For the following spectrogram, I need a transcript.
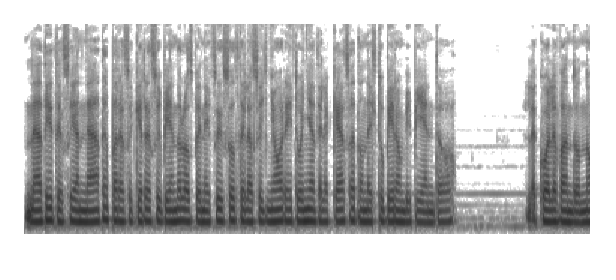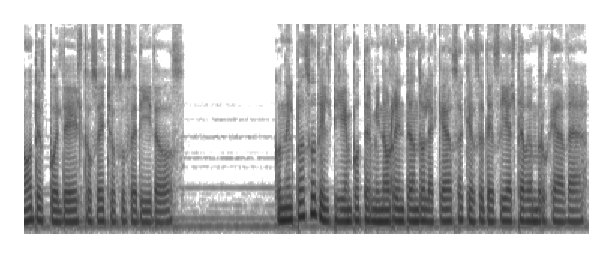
Nadie decía nada para seguir recibiendo los beneficios de la señora y dueña de la casa donde estuvieron viviendo, la cual abandonó después de estos hechos sucedidos. Con el paso del tiempo terminó rentando la casa que se decía estaba embrujada,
